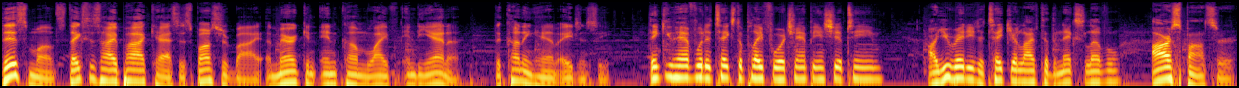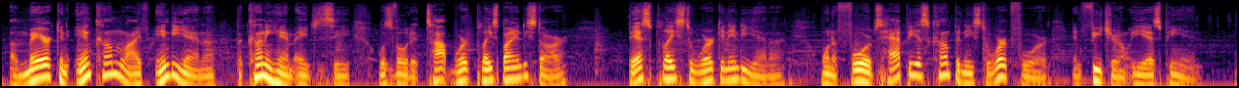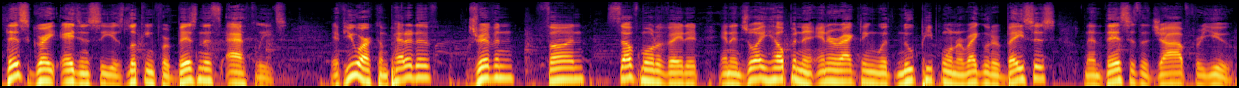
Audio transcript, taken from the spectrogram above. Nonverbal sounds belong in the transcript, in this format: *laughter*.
This month, Stakes is High podcast is sponsored by American Income Life Indiana, the Cunningham Agency. Think you have what it takes to play for a championship team? Are you ready to take your life to the next level? Our sponsor, American Income Life Indiana, the Cunningham Agency, was voted top workplace by Indy Star, best place to work in Indiana, one of Forbes' happiest companies to work for, and featured on ESPN. This great agency is looking for business athletes. If you are competitive, driven, fun, self motivated, and enjoy helping and interacting with new people on a regular basis, then this is the job for you.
